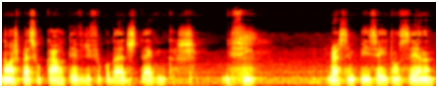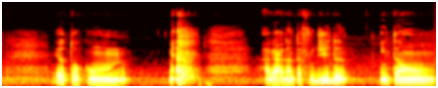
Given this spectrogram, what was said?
Não, mas parece que o carro teve dificuldades técnicas. Enfim, rest in peace Ayrton Senna. Eu tô com a garganta fodida, então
